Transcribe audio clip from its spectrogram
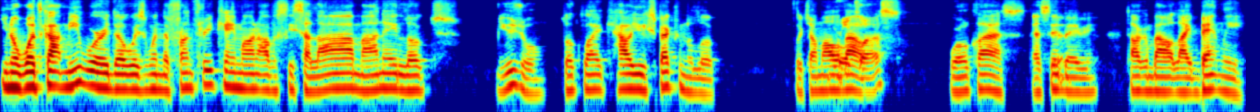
you know what's got me worried though is when the front three came on. Obviously, Salah, Mane looked usual, looked like how you expect them to look, which I'm all World about. Class. World class. That's yeah. it, baby. Talking about like Bentley,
